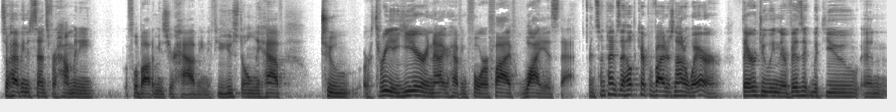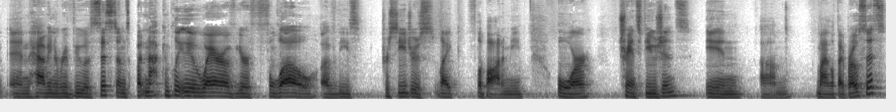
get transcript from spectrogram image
So having a sense for how many phlebotomies you're having. If you used to only have two or three a year and now you're having four or five, why is that? And sometimes the healthcare provider is not aware. They're doing their visit with you and, and having a review of systems, but not completely aware of your flow of these procedures like phlebotomy or transfusions in um, myelofibrosis.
